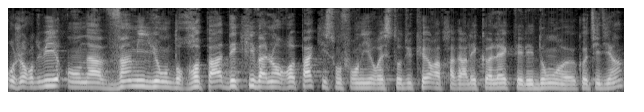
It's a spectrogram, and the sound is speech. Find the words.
aujourd'hui, on a 20 millions de repas, d'équivalents repas qui sont fournis aux Restos du Cœur à travers les collectes et les dons quotidiens.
